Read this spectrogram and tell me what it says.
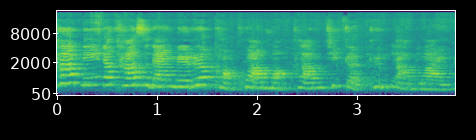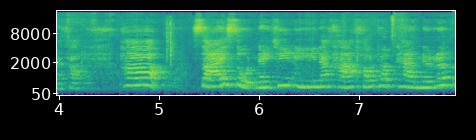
ภาพนี้นะคะแสดงในเรื่องของความหมองคล้ำที่เกิดขึ้นตามวัยนะคะ ภาพซ้ายสุดในที่นี้นะคะเขาทดแทนในเรื่อง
